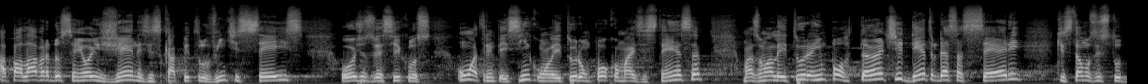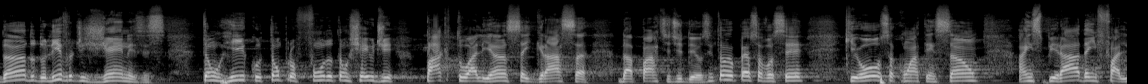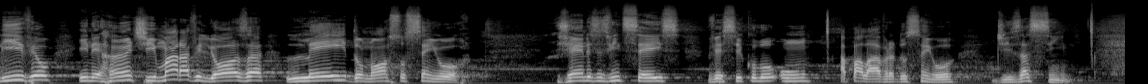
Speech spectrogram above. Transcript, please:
A palavra do Senhor em Gênesis capítulo 26, hoje os versículos 1 a 35, uma leitura um pouco mais extensa, mas uma leitura importante dentro dessa série que estamos estudando do livro de Gênesis, tão rico, tão profundo, tão cheio de pacto, aliança e graça da parte de Deus. Então eu peço a você que ouça com atenção a inspirada, infalível, inerrante e maravilhosa lei do nosso Senhor. Gênesis 26, versículo 1, a palavra do Senhor diz assim:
